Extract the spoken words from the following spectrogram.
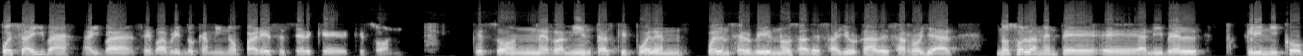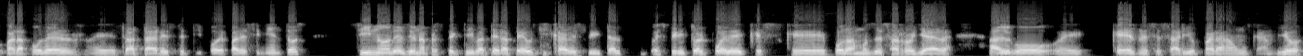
pues ahí va, ahí va, se va abriendo camino. Parece ser que, que son que son herramientas que pueden pueden servirnos a, a desarrollar no solamente eh, a nivel clínico para poder eh, tratar este tipo de padecimientos, sino desde una perspectiva terapéutica o espiritual, espiritual puede que, que podamos desarrollar algo eh, que es necesario para un cambio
